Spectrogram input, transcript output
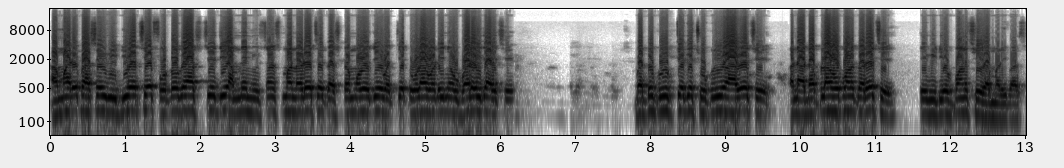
અમારી પાસે વીડિયો છે ફોટોગ્રાફ્સ છે જે અમને ન્યુસન્સમાં નડે છે કસ્ટમરો જે વચ્ચે ટોળા વળીને ઊભા રહી જાય છે. બધું પ્રૂફ છે કે છોકરીઓ આવે છે અને અડપલાઓ પણ કરે છે તે વીડિયો પણ છે અમારી પાસે.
